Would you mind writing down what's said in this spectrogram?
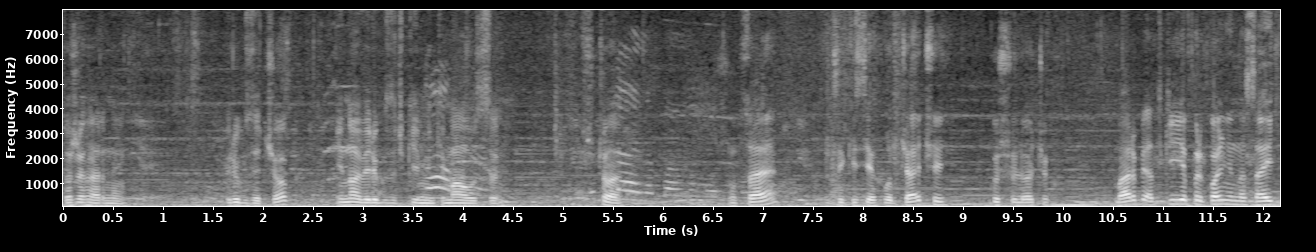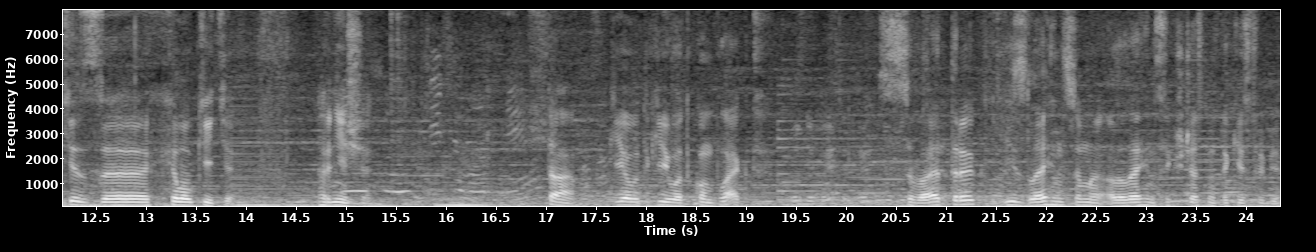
Теж гарний. Рюкзачок. І нові рюкзачки Мікі Мауси. Що? Оце? Це якийсь є хлопчачий кошельочок. Барбі, а такі є прикольні на сайті з е, Hello Kitty. Гарніші. Так, є отакий от комплект. Светрик із легінсами, але легінси, якщо чесно, такі собі.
